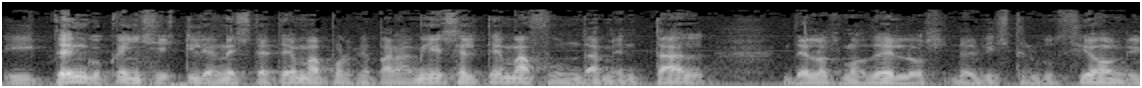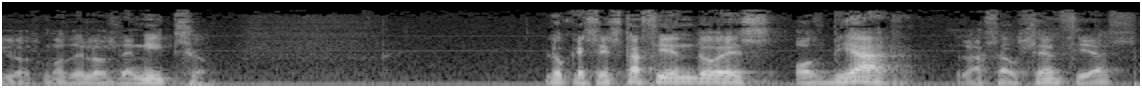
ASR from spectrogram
y tengo que insistir en este tema porque para mí es el tema fundamental de los modelos de distribución y los modelos de nicho, lo que se está haciendo es obviar las ausencias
